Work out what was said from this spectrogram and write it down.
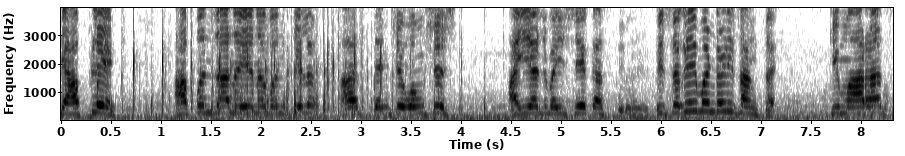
ते आपले. आपण जाणं येणं बंद केलं. आज त्यांचे वंशज अय्याजबाई शेख असतील. ही सगळी मंडळी सांगताय की महाराज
